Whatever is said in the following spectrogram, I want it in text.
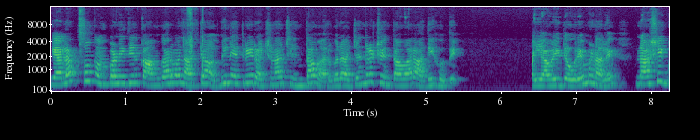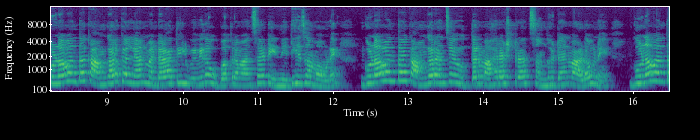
गॅलॅक्सो कंपनीतील कामगार व नाट्य अभिनेत्री रचना चिंतावार व राजेंद्र चिंतावार आदी होते. यावेळी देवरे म्हणाले नाशिक गुणवंत कामगार कल्याण मंडळातील विविध उपक्रमांसाठी निधी जमवणे गुणवंत कामगारांचे उत्तर महाराष्ट्रात संघटन वाढवणे गुणवंत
